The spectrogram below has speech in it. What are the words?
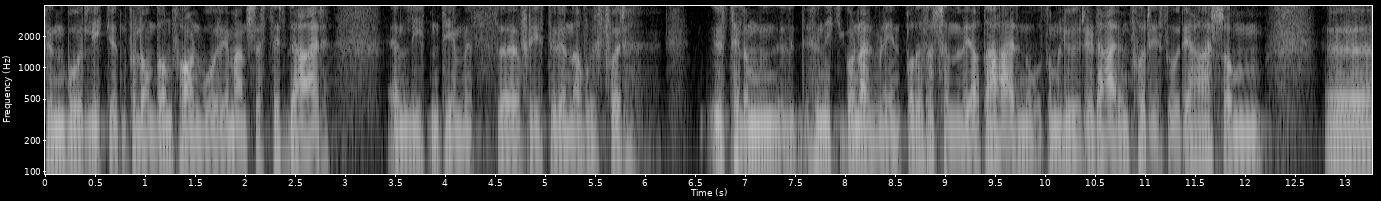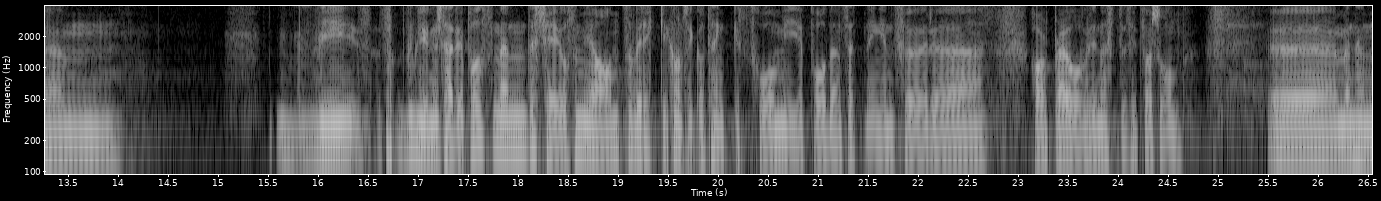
Hun bor like utenfor London, faren bor i Manchester. Det er en liten times flytur unna. Hvorfor selv om hun ikke går nærmere inn på det, så skjønner vi at det er noe som lurer. Det er en forhistorie her som øh, vi, vi, blir nysgjerrige på oss, men det skjer jo så mye annet, så vi rekker kanskje ikke å tenke så mye på den setningen før uh, Harper er over i neste situasjon. Uh, men hun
